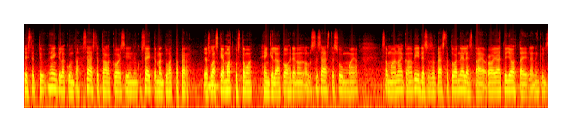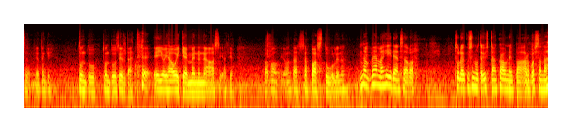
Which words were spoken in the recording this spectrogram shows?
pistetty henkilökunta säästötalkoisiin, niin kuin 7000 per, jos mm. laskee matkustama henkilöä kohden, on ollut se säästösumma. Ja samaan aikaan viidesosa tästä 1400 euroa jaettu johtajille, niin kyllä se jotenkin tuntuu, tuntuu siltä, että ei ole ihan oikein mennyt nämä asiat. Ja valtio on tässä vastuullinen. No Venla Hiidensalo, Tuleeko sinulta yhtään kauniimpaa arvosana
